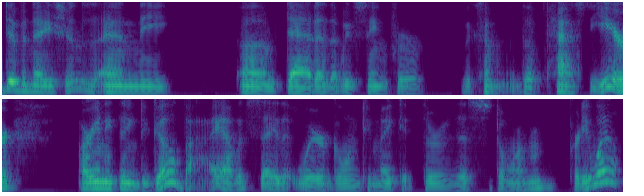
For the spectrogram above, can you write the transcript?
divinations and the um, data that we've seen for the the past year are anything to go by, I would say that we're going to make it through this storm pretty well.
